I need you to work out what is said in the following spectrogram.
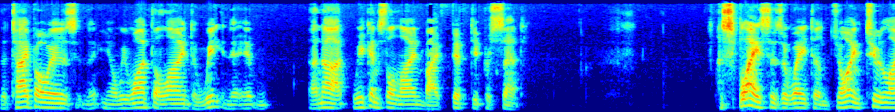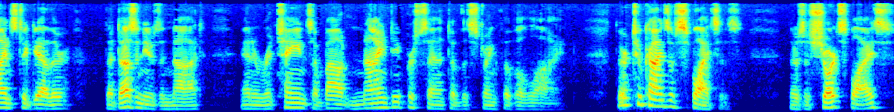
The typo is, you know, we want the line to weaken, it, uh, a knot weakens the line by 50%. A splice is a way to join two lines together that doesn't use a knot and it retains about 90% of the strength of the line. There are two kinds of splices. There's a short splice,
